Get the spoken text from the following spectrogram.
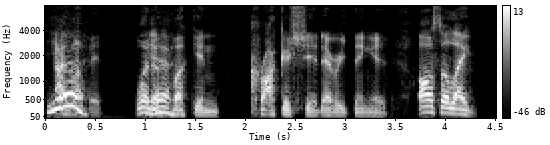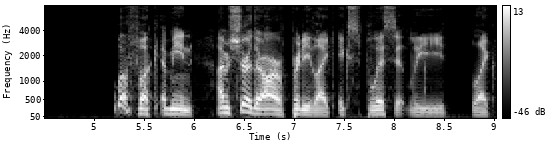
it. yeah. I love it. What Yeah. a fucking crock of shit everything is. Also, like, what fuck? I mean, I'm sure there are pretty like explicitly like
